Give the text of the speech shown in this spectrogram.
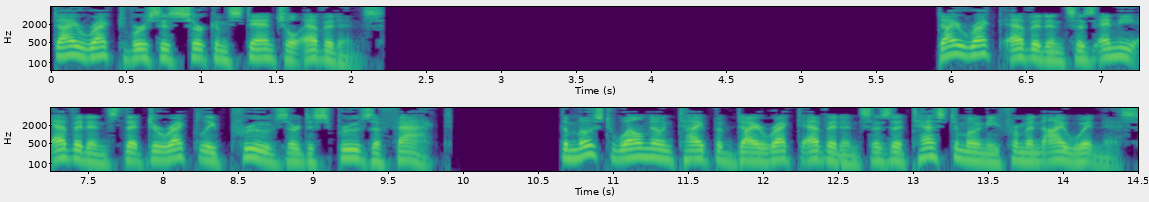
Direct versus circumstantial evidence Direct evidence is any evidence that directly proves or disproves a fact. The most well-known type of direct evidence is a testimony from an eyewitness.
